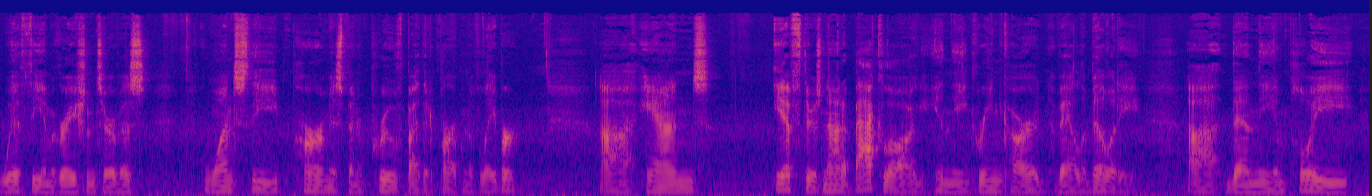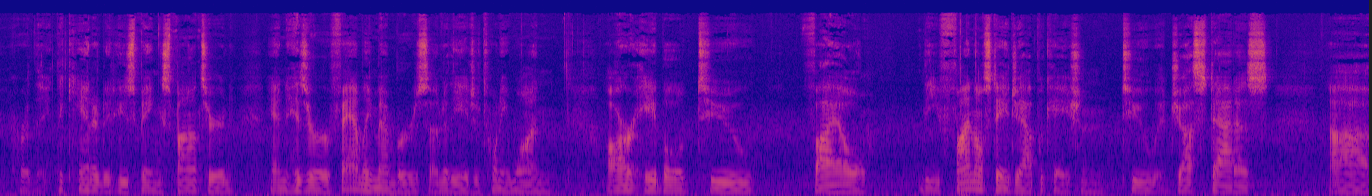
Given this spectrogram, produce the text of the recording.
with the Immigration Service once the PERM has been approved by the Department of Labor. Uh, and if there's not a backlog in the green card availability, uh, then the employee or the, the candidate who's being sponsored and his or her family members under the age of 21 are able to file the final stage application to adjust status uh,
